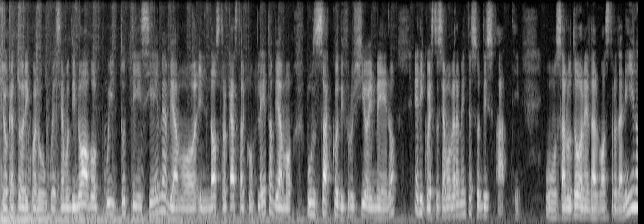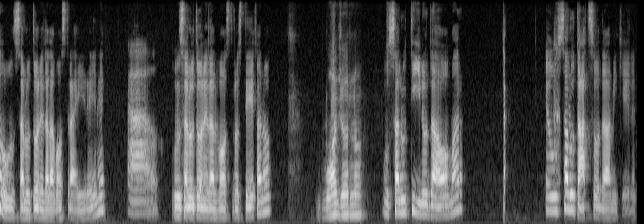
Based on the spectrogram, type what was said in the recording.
giocatori qualunque, siamo di nuovo qui tutti insieme, abbiamo il nostro cast al completo, abbiamo un sacco di fruscio in meno e di questo siamo veramente soddisfatti. Un salutone dal vostro Danilo, un salutone dalla vostra Irene, Ciao. un salutone dal vostro Stefano, Buongiorno. un salutino da Omar e un salutazzo da Michele.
